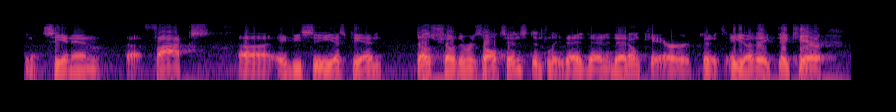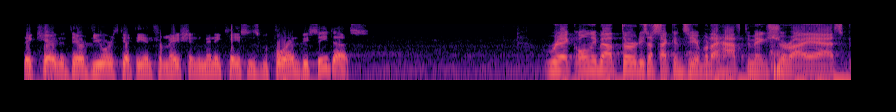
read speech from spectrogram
you know, CNN, uh, Fox, uh, ABC, ESPN, they'll show the results instantly. They, they, they don't care. You know, they, they care they care that their viewers get the information in many cases before NBC does. Rick, only about 30 seconds here, but I have to make sure I ask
